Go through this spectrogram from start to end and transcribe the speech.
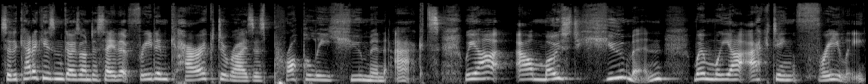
So the Catechism goes on to say that freedom characterizes properly human acts. We are our most human when we are acting freely.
